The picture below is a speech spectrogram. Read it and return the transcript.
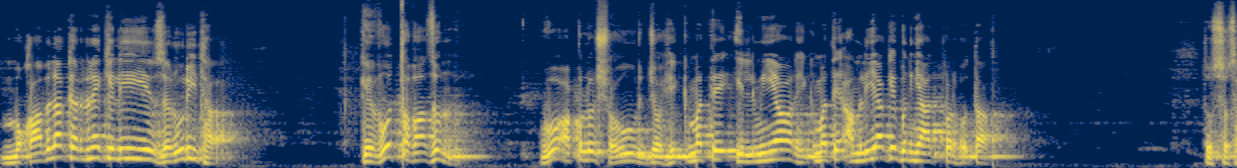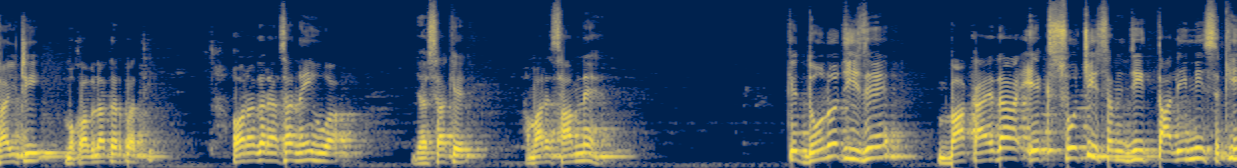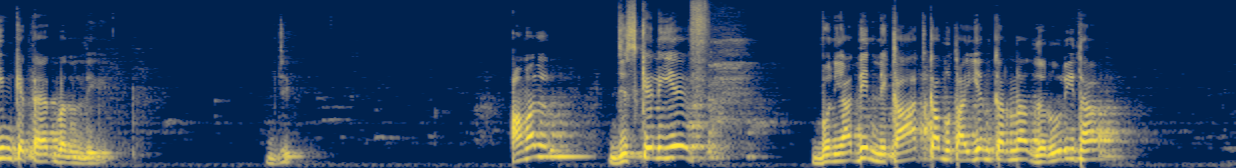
مقابلہ کرنے کے لیے یہ ضروری تھا کہ وہ توازن وہ عقل و شعور جو حکمت علمیہ اور حکمت عملیہ کے بنیاد پر ہوتا، تو سوسائٹی مقابلہ کر پاتی۔ اور اگر ایسا نہیں ہوا، جیسا کہ ہمارے سامنے ہے، کہ دونوں چیزیں باقاعدہ ایک سوچی سمجھی تعلیمی اسکیم کے تحت بدل دی گئی۔ جی۔ عمل جس کے لیے بنیادی نکات کا متعین کرنا ضروری تھا۔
